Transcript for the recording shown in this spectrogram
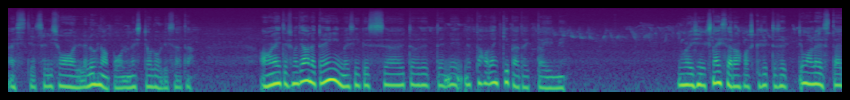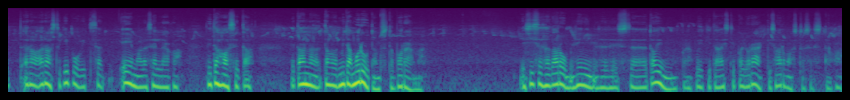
hästi, et see visuaal ja lõhna pool on hästi olulised. aga näiteks ma tean, et on inimesi, kes ütlevad, et need, need tahavad ainult kibedaid taimi mul oli siin üks naisterahvas, kes ütles, et jumala eest, et ära, ära seda kibuvitsa eemale sellega, ta ei taha seda, et anna, tahavad, mida mõrudam, seda parem. Ja siis sa saad aru, mis inimese sees äh, toimub, kuigi ta hästi palju rääkis armastusest, aga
